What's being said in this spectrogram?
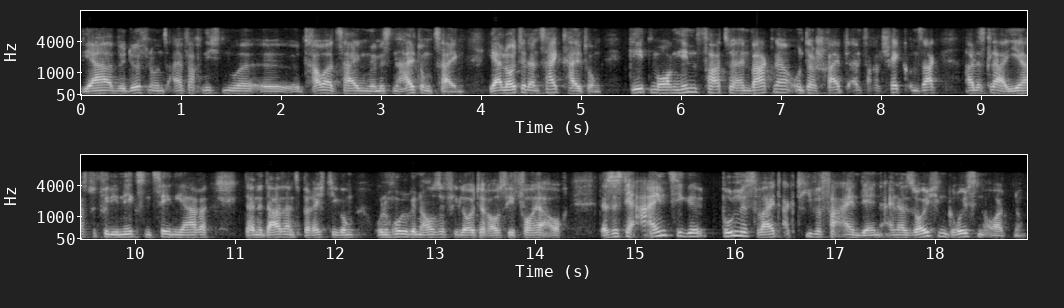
ja, wir dürfen uns einfach nicht nur äh, Trauer zeigen, wir müssen Haltung zeigen. Ja, Leute, dann zeigt Haltung. Geht morgen hin, fahrt zu Herrn Wagner, unterschreibt einfach einen Scheck und sagt, alles klar, hier hast du für die nächsten zehn Jahre deine Daseinsberechtigung und hol genauso viele Leute raus wie vorher auch. Das ist der einzige bundesweit aktive Verein, der in einer solchen Größenordnung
